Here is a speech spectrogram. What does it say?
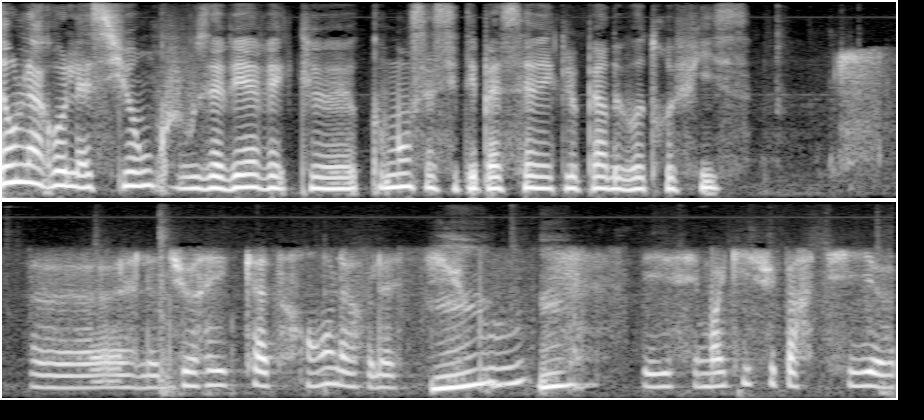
Dans la relation que vous avez avec, euh, comment ça s'était passé avec le père de votre fils? Euh, Elle a duré 4 ans la relation. Mmh, mmh. Et c'est moi qui suis partie euh,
